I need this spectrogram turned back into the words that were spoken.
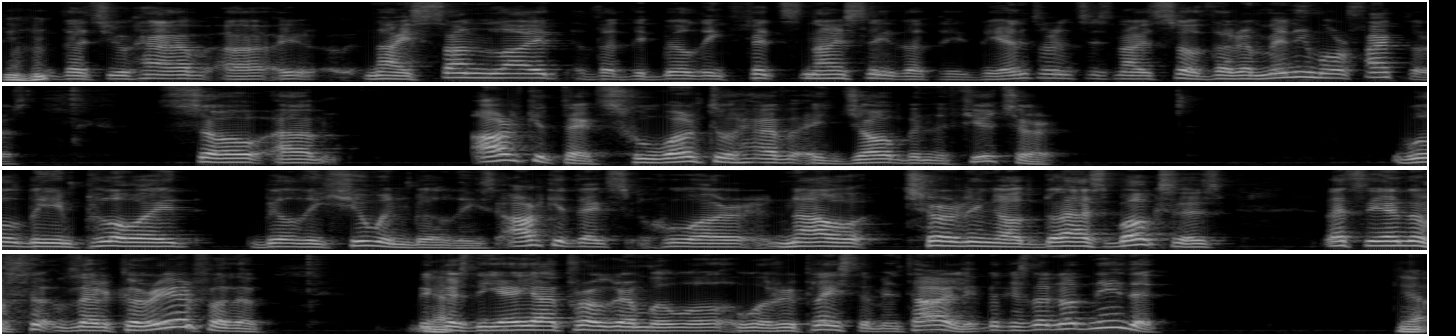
mm-hmm. that you have uh, nice sunlight, that the building fits nicely, that the, the entrance is nice. So there are many more factors. So um, architects who want to have a job in the future will be employed building human buildings. Architects who are now churning out glass boxes, that's the end of their career for them because yeah. the AI program will, will, will replace them entirely because they're not needed. Yeah,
